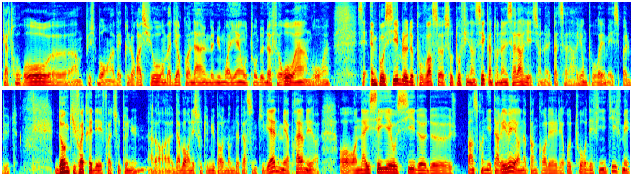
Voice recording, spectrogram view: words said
4 euh, euros. Euh, en plus, bon, avec le ratio, on va dire qu'on a un menu moyen autour de 9 euros, hein, en gros. Hein. C'est impossible de pouvoir s'autofinancer quand on a un salarié. Si on n'avait pas de salarié, on pourrait, mais c'est pas le but. Donc, il faut être aidé, il faut être soutenu. Alors, d'abord, on est soutenu par le nombre de personnes qui viennent, mais après, on, est, on a essayé aussi de, pense qu'on y est arrivé. On n'a pas encore les, retours définitifs, mais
